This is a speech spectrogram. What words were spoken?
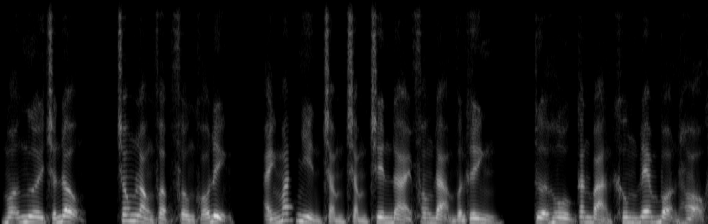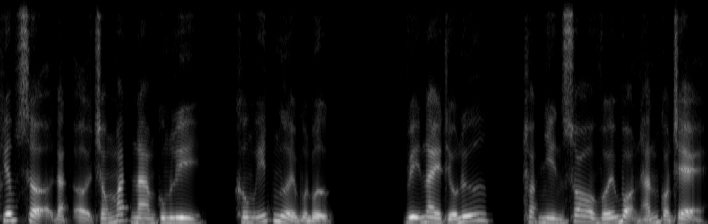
Mọi người chấn động, trong lòng phập phồng khó định, ánh mắt nhìn chằm chằm trên đài phong đạm vân khinh, tựa hồ căn bản không đem bọn họ khiếp sợ đặt ở trong mắt nam cung ly, không ít người buồn bực. Vị này thiếu nữ, thoạt nhìn so với bọn hắn còn trẻ,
